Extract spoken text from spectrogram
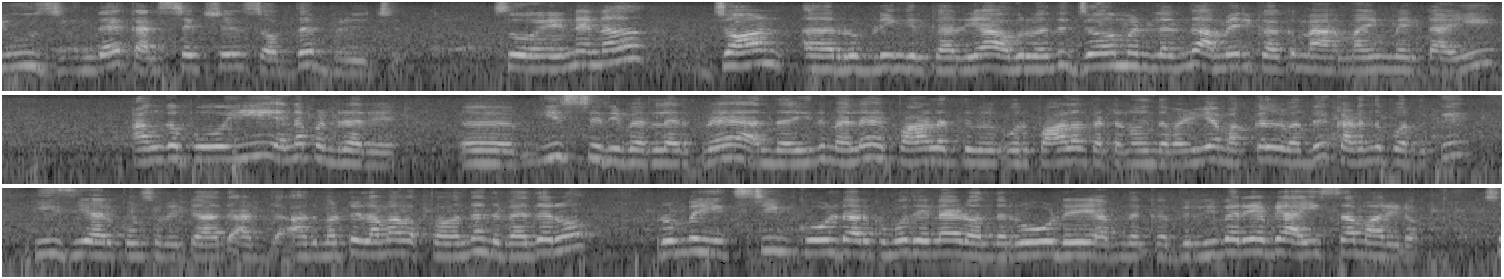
used in the constructions of the bridge. So என்னென்னா ஜான் ருப்ளிங் இருக்கார் இல்லையா அவர் வந்து ஜெர்மன்லேருந்து அமெரிக்காவுக்கு மே மைக்ரேட் ஆகி அங்கே போய் என்ன பண்ணுறாரு ஈஸ்ட் ரிவரில் இருக்கிற அந்த இது மேலே பாலத்து ஒரு பாலம் கட்டணும். இந்த வழியாக மக்கள் வந்து கடந்து போகிறதுக்கு ஈஸியாக இருக்கும்னு சொல்லிட்டு அது அது அது மட்டும் இல்லாமல் அப்போ வந்து அந்த வெதரும் ரொம்ப எக்ஸ்ட்ரீம் கோல்டாக இருக்கும்போது என்ன ஆகிடும் அந்த ரோடு அந்த ரிவரே அப்படியே ஐஸாக மாறிடும். ஸோ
